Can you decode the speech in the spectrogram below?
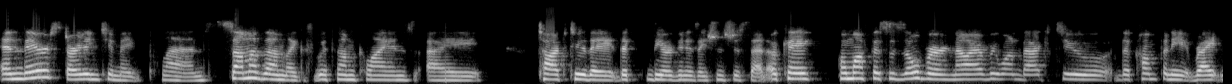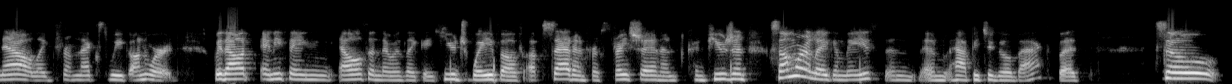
and they're starting to make plans some of them like with some clients i talked to they the, the organizations just said okay home office is over. Now everyone back to the company right now, like from next week onward, without anything else. And there was like a huge wave of upset and frustration and confusion. Some were like amazed and, and happy to go back. But so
